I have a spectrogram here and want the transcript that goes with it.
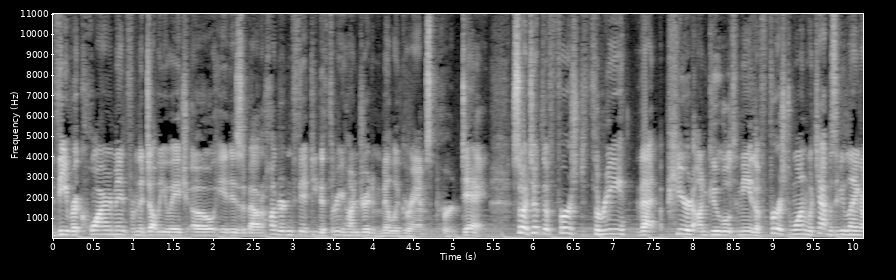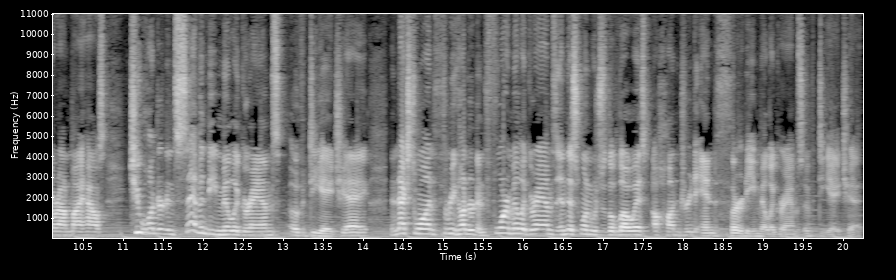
the requirement from the WHO, it is about 150 to 300 milligrams per day. So I took the first three that appeared on Google to me. The first one, which happens to be laying around my house, 270 milligrams of DHA. The next one, 304 milligrams, and this one, which is the lowest, 130 milligrams of DHA.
